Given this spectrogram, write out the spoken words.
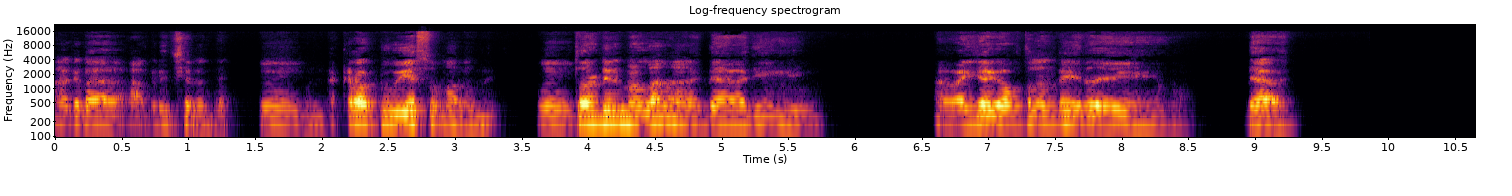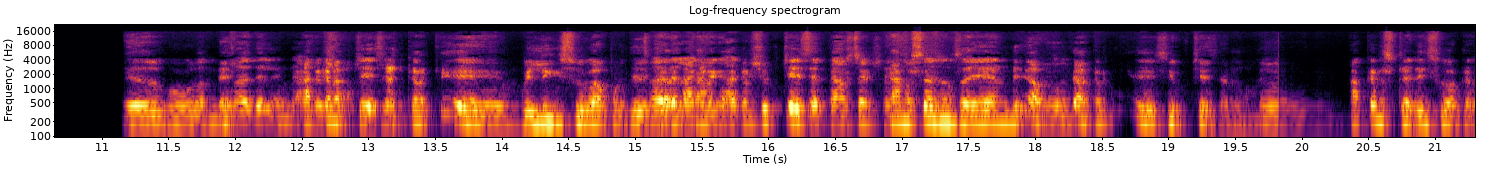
అక్కడ అక్కడ ఇచ్చారంటే ఉమ్. అక్కడ టూ ఇయర్స్ ఉన్నారండి. థర్డ్ ఇయర్ మళ్ళా అది వైజాగ్ అవతలండి ఏదో దే- ఏదో షిఫ్ట్ చేశారు. అక్కడికి బిల్డింగ్స్ అప్పుడు అదేలే, అక్కడ షిఫ్ట్ చేశారు కన్స్ట్రక్షన్ కన్స్ట్రక్షన్స్ అయ్యాయండి. అక్కడికి షిఫ్ట్ చేశారు. అక్కడ స్టడీస్ అక్కడ.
